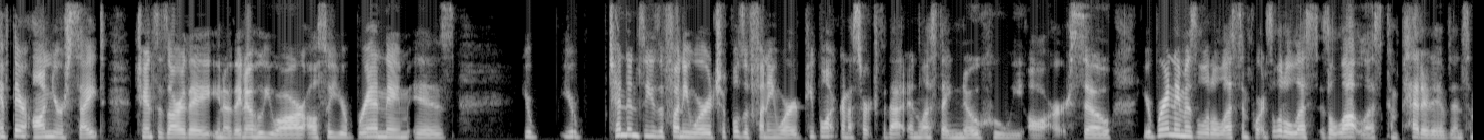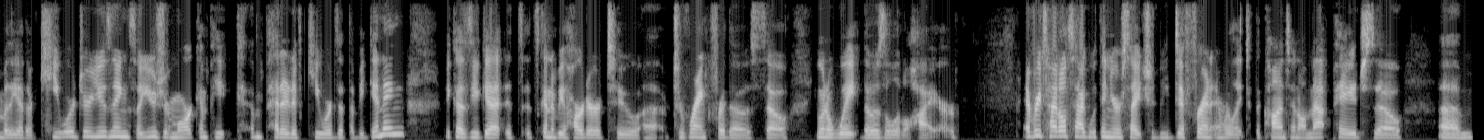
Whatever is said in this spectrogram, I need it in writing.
if they're on your site, chances are they, you know, they know who you are. Also, your brand name is your your tendenci is a funny word, Schipul's a funny word. People aren't going to search for that unless they know who we are. So your brand name is a little less important. It's a little less is a lot less competitive than some of the other keywords you're using. So use your more comp- competitive keywords at the beginning because you get it's it's going to be harder to uh, to rank for those. So you want to weight those a little higher. Every title tag within your site should be different and relate to the content on that page. So um,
